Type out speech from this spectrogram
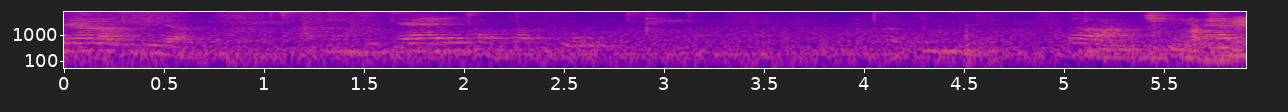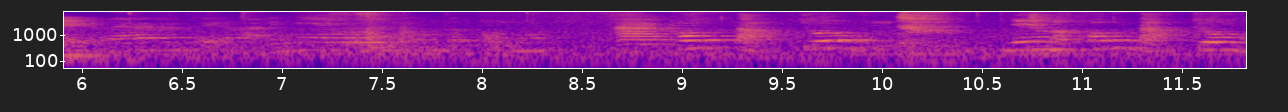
nghe làm gì ạ nghe không tập trung Sao ạ? Lắng nghe. à không tập trung nghe mà không tập trung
